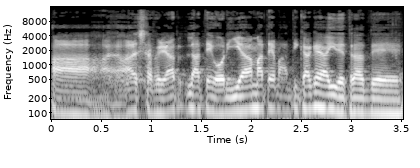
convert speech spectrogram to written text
a, a desarrollar la teoría matemática que hay detrás de,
